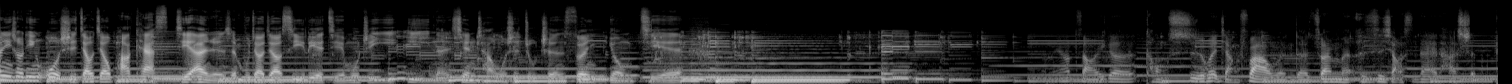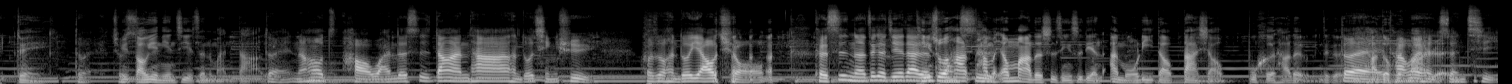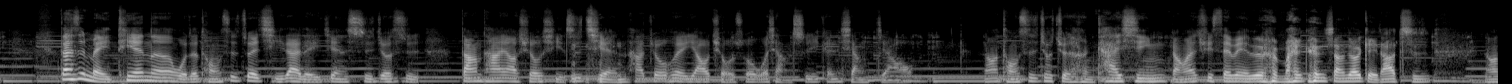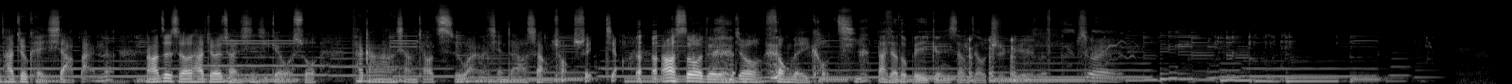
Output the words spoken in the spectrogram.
欢迎收听《卧室娇娇 Podcast》接案人生不娇娇系列节目之一《异能现场》，我是主持人孙永杰。我们要找一个同事会讲法文的，专门二十四小时待在他身边。对，对，因就是为导演年纪也真的蛮大的。对。然后嗯好玩的是，当然他很多情绪，或者说很多要求，可是呢，这个接待的听说他他们要骂的事情是连按摩力道大小不合他的这个，对他都他会很。生气。但是每天呢，我的同事最期待的一件事就是，当他要休息之前，他就会要求说：“我想吃一根香蕉。”然后同事就觉得很开心，赶快去 Seven Eleven 买一根香蕉给他吃，然后他就可以下班了。然后这时候他就会传信息给我说，他刚刚香蕉吃完了，现在要上床睡觉。然后所有的人就松了一口气。大家都被一根香蕉制约了。对。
